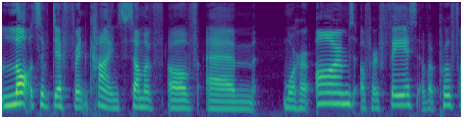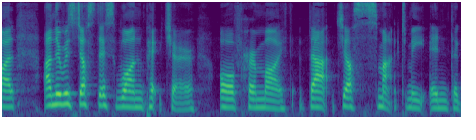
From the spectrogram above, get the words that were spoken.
lots of different kinds, some of, of um, more her arms, of her face, of her profile. And there was just this one picture of her mouth that just smacked me in the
